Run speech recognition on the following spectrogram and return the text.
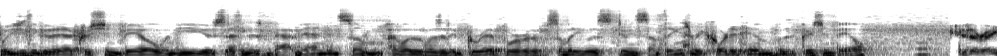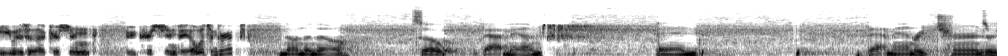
What did you think of the uh, Christian Bale when he was, I think it was Batman and some, was it a grip or somebody was doing something and recorded him? Was it Christian Bale? Is that right? He was uh, Christian. Christian Bale was a grip. No, no, no. So Batman and Batman Returns or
